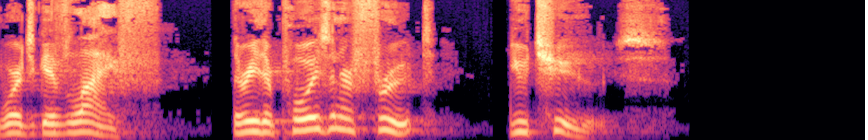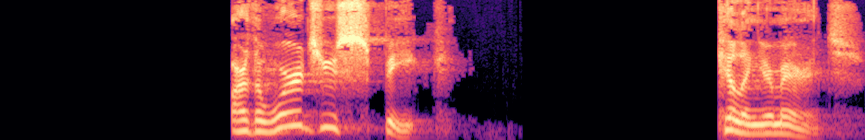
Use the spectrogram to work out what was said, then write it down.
words give life. They're either poison or fruit. You choose. Are the words you speak killing your marriage?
